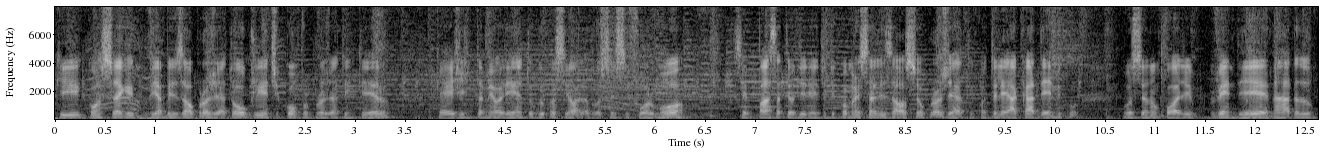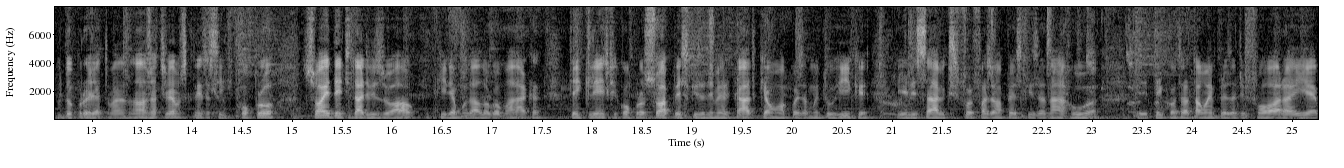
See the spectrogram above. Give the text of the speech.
que consegue viabilizar o projeto. Ou o cliente compra o projeto inteiro, que aí a gente também orienta o grupo assim, olha, você se formou, você passa a ter o direito de comercializar o seu projeto. Enquanto ele é acadêmico, você não pode vender nada do, do projeto. Mas nós já tivemos clientes assim, que comprou só a identidade visual, que queria mudar a logomarca. Tem cliente que comprou só a pesquisa de mercado, que é uma coisa muito rica, e ele sabe que se for fazer uma pesquisa na rua, ele tem que contratar uma empresa de fora, e é,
